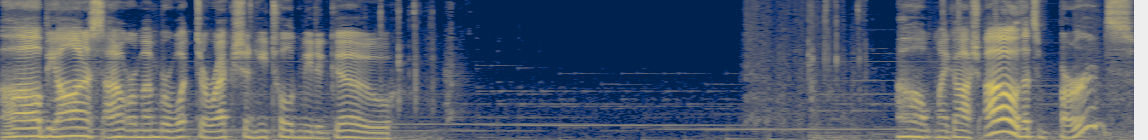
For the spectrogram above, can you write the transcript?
I'll be honest, I don't remember what direction he told me to go. Oh my gosh. Oh, that's birds?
